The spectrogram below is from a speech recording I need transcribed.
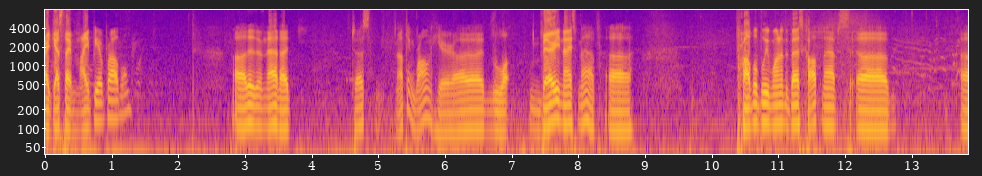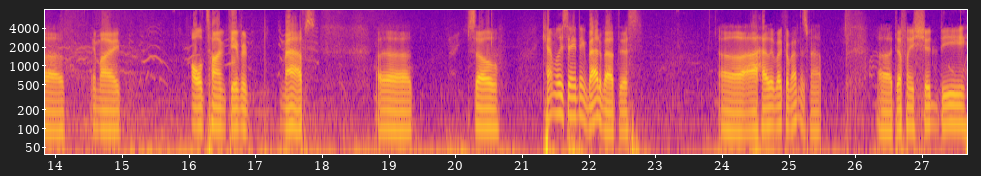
I guess that might be a problem. other than that, I just nothing wrong here. Uh, very nice map. Uh, probably one of the best Koth maps uh, uh, in my all-time favorite maps. Uh, so can't really say anything bad about this. Uh, I highly recommend this map. Uh, definitely should be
